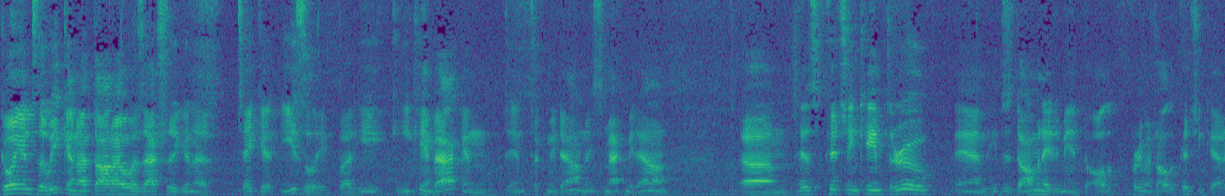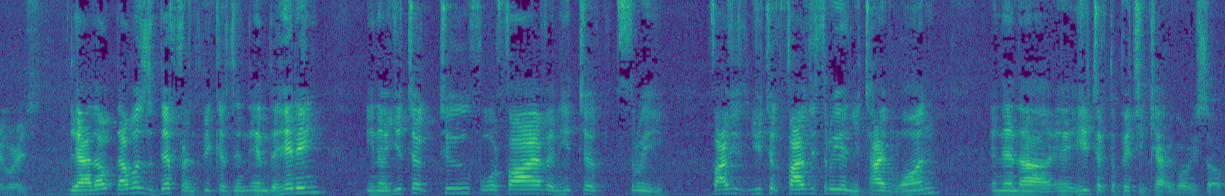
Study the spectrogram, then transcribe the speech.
Going into the weekend, I thought I was actually to take it easily, but he, he came back and, and took me down. He smacked me down. Um, his pitching came through, and he just dominated me in all the pretty much all the pitching categories. Yeah, that, that was the difference because in, in the hitting, you know, you took two, four, five, and he took three. Five, you took five to three, and you tied one, and then uh, he took the pitching category. So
